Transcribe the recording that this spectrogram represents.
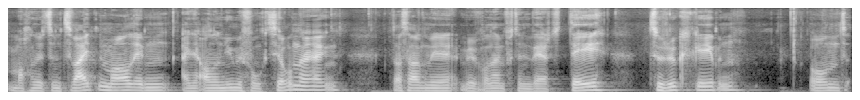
machen wir zum zweiten Mal eben eine anonyme Funktion rein. Da sagen wir, wir wollen einfach den Wert d zurückgeben und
